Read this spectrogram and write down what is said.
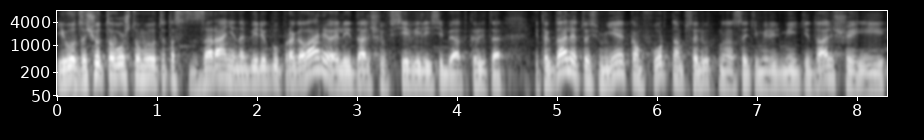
И вот за счет того, что мы вот это заранее на берегу проговаривали, и дальше все вели себя открыто и так далее, то есть мне комфортно абсолютно с этими людьми идти дальше и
